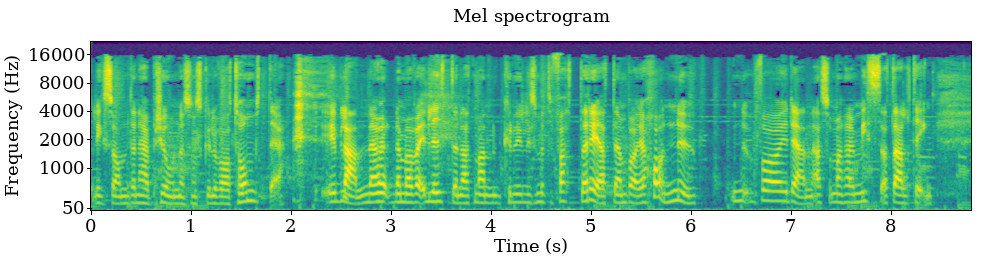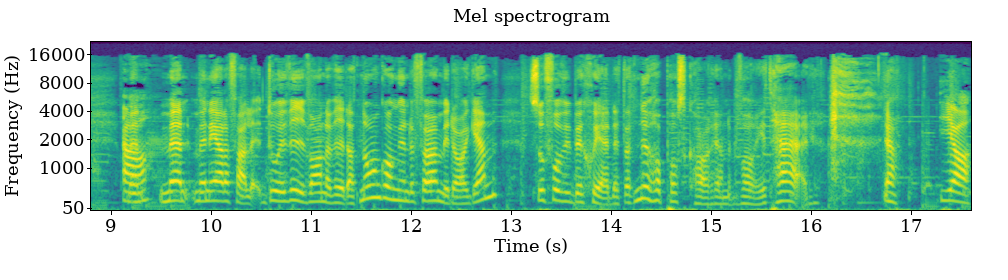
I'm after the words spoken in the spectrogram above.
liksom den här personen som skulle vara tomte? Ibland när, när man var liten att man kunde liksom inte fatta det, att den bara, jaha nu, nu vad är den? Alltså man hade missat allting. Men, Ja. men, men i alla fall, då är vi vana vid att någon gång under förmiddagen så får vi beskedet att nu har påskharen varit här. Ja, Ja.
